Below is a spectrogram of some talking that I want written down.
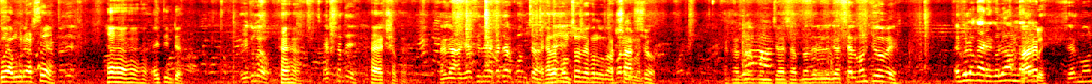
কই আসছে? হ্যাঁ হ্যাঁ হ্যাঁ হ্যাঁ এই তিনটা। এগুলো? হ্যাঁ হ্যাঁ। একসাথে? হ্যাঁ একসাথে। তাহলে আগে ছিল এক হাজার পঞ্চাশ। এক হাজার পঞ্চাশ এখন আটশো এক হাজার পঞ্চাশ আপনাদের এলাকা স্যালমন কি হবে? এগুলো কার? এগুলো আপনার স্যালমন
